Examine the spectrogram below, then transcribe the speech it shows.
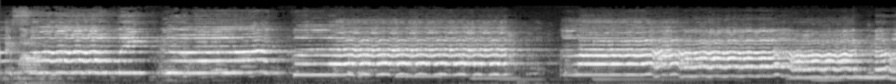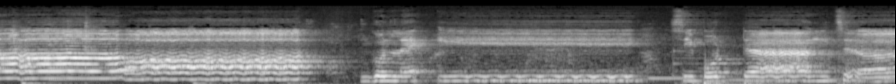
Nek malam goleki si podang jenar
